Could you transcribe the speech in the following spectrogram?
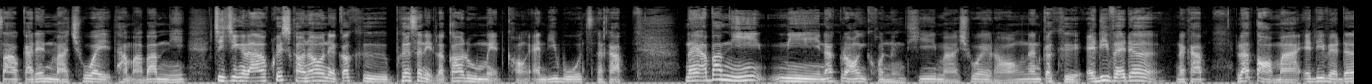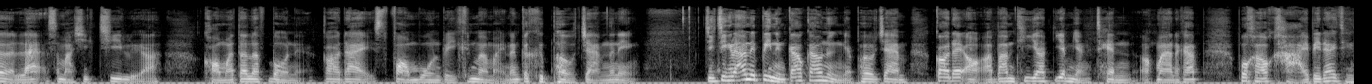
Soundgarden มาช่วยทำอัลบั้มนี้ จริง ๆ แล้ว Chris Cornell เนี่ยก็คือเพื่อนสนิทแล้วก็รูเมทของ Andy Woods นะครับ ในอัลบั้มนี้มีนักร้องอีกคนหนึ่งที่มาช่วยร้องนั่นก็คือ Eddie Vedder นะครับ และต่อมา Eddie Vedder และสมาชิกที่เหลือของ Mother Love Bone เนี่ยก็ได้ฟอร์มวงดนตรีขึ้นมาใหม่นั่นก็คือ Pearl Jam นั่นเอง จริง ๆ แล้วในปี 1991 เนี่ย Pearl Jam ก็ได้ออกอัลบั้มที่ยอดเยี่ยมอย่าง 10 ออกมานะครับ พวกเขาขายไปได้ถึง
